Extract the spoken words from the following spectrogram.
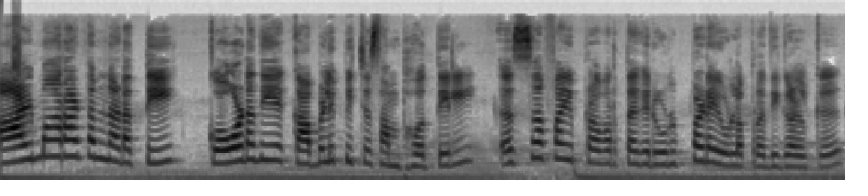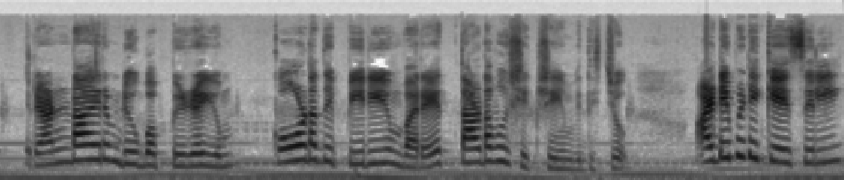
ആൾമാറാട്ടം നടത്തി കോടതിയെ കബളിപ്പിച്ച സംഭവത്തിൽ എസ് എഫ് ഐ പ്രവർത്തകരുൾപ്പെടെയുള്ള പ്രതികൾക്ക് രണ്ടായിരം രൂപ പിഴയും കോടതി പിരിയും വരെ തടവു ശിക്ഷയും വിധിച്ചു. അടിപിടി കേസിൽ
